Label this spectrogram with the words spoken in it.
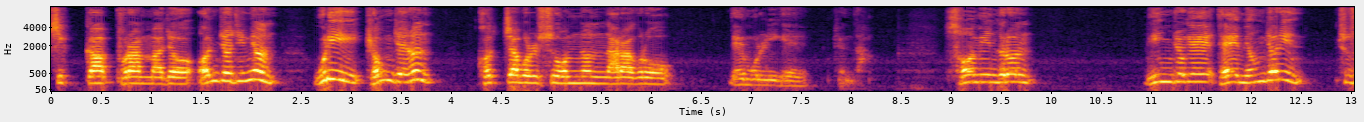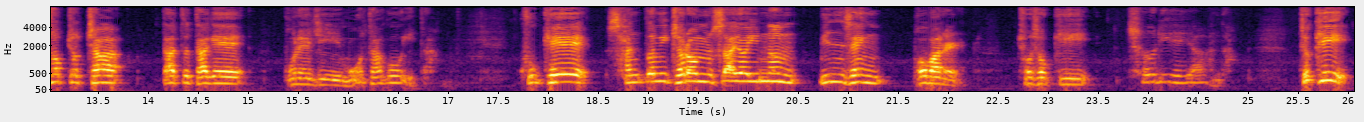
집값 불안마저 얹어지면 우리 경제는 걷잡을 수 없는 나락으로 내몰리게 된다. 서민들은 민족의 대명절인 추석조차 따뜻하게 보내지 못하고 있다. 국회에 산더미처럼 쌓여있는 민생 법안을 조속히 처리해야 한다. 특히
